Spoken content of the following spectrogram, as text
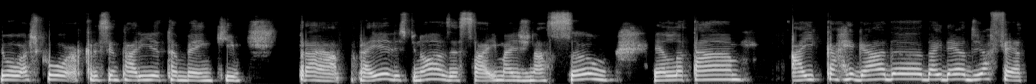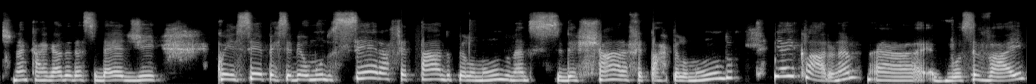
Eu acho que eu acrescentaria também que para ele, Spinoza, essa imaginação, ela está aí carregada da ideia de afeto, né? carregada dessa ideia de conhecer, perceber o mundo, ser afetado pelo mundo, né? de se deixar afetar pelo mundo. E aí, claro, né? você vai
